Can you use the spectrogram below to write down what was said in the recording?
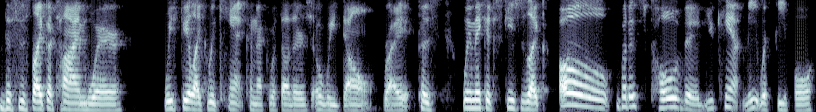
this is like a time where we feel like we can't connect with others or we don't, right? Because we make excuses like, oh, but it's COVID, you can't meet with people.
